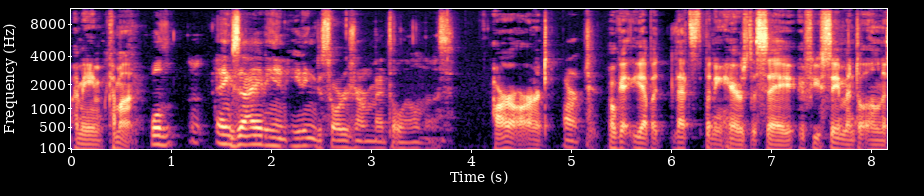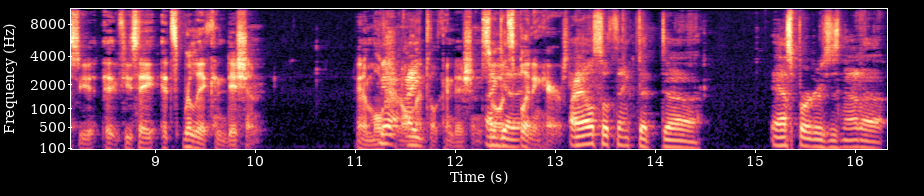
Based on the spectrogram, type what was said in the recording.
I mean, come on, Well, anxiety and eating disorders aren't mental illness. Are or aren't? Aren't. Okay, yeah, but that's splitting hairs to say if you say mental illness, you, if you say it's really a condition, an emotional I- mental condition. So it's it. splitting hairs. I also think that uh, Asperger's is not a.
